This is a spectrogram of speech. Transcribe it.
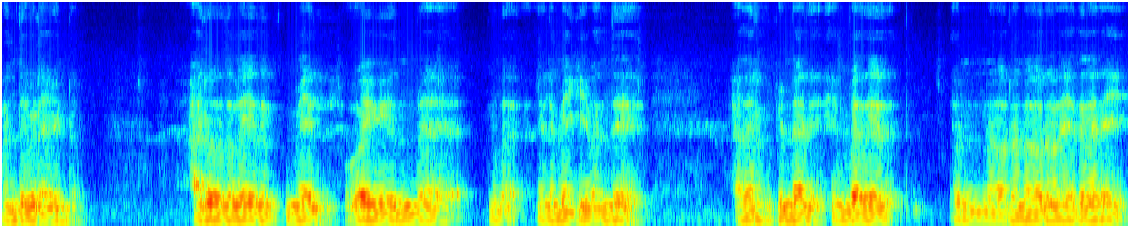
வந்துவிட வேண்டும். அறுபது வயதுக்கு மேல் ஓய்வு என்ற முத- நிலைமைக்கு வந்து அதற்கு பின்னர் எண்பது தொண்ணூறு நூறு வயது வரை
